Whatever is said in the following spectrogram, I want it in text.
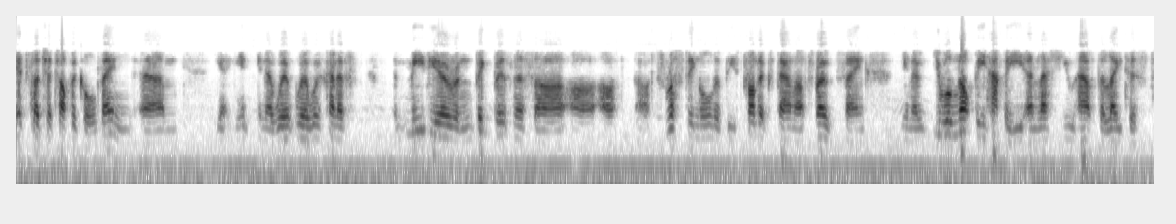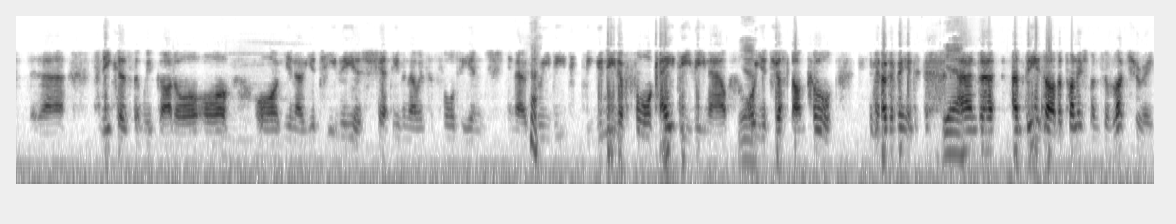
it's such a topical thing. Um, you, you know, we're, we're we're kind of media and big business are, are, are, are thrusting all of these products down our throats, saying, you know, you will not be happy unless you have the latest uh, sneakers that we've got, or, or, or you know, your TV is shit, even though it's a 40 inch, you know, 3D TV. You need a 4K TV now, yeah. or you're just not cool. You know what I mean? Yeah. And uh, and these are the punishments of luxury.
